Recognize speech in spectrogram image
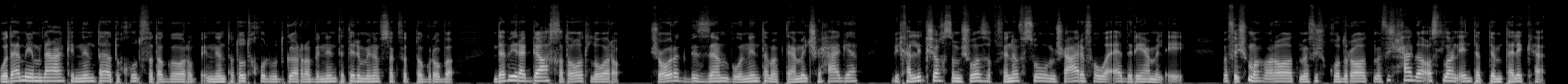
وده بيمنعك إن أنت تخوض في تجارب إن أنت تدخل وتجرب إن أنت ترمي نفسك في التجربة. ده بيرجعك خطوات لورا. شعورك بالذنب وإن أنت ما بتعملش حاجة بيخليك شخص مش واثق في نفسه ومش عارف هو قادر يعمل إيه. مفيش مهارات مفيش قدرات مفيش حاجة أصلا أنت بتمتلكها.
